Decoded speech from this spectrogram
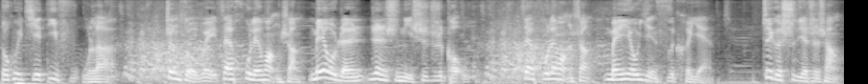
都会接地府了。正所谓，在互联网上，没有人认识你是只狗，在互联网上没有隐私可言。这个世界之上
